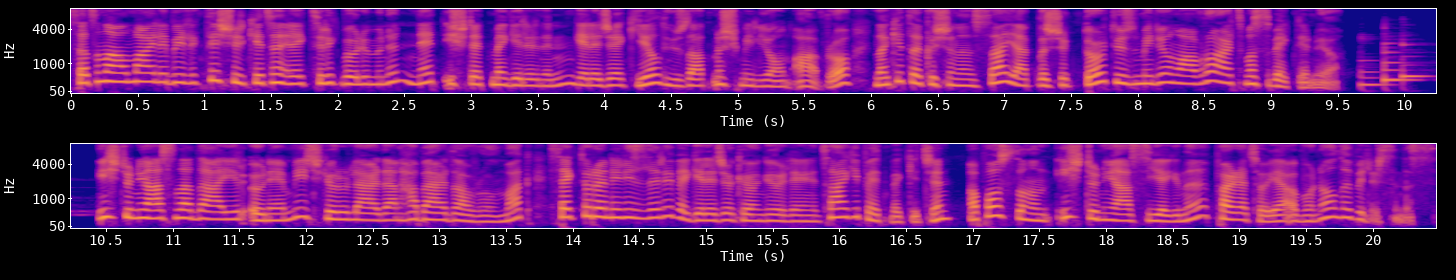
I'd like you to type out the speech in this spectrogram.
Satın alma ile birlikte şirketin elektrik bölümünün net işletme gelirinin gelecek yıl 160 milyon avro, nakit akışının ise yaklaşık 400 milyon avro artması bekleniyor. İş dünyasına dair önemli içgörülerden haberdar olmak, sektör analizleri ve gelecek öngörülerini takip etmek için Aposto'nun İş Dünyası yayını Parato'ya abone olabilirsiniz.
